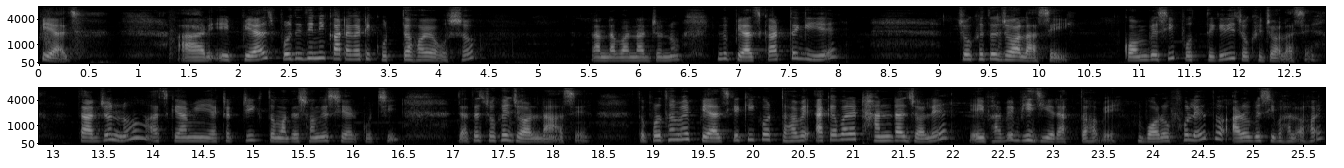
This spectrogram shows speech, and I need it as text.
পেঁয়াজ। আর এই পেঁয়াজ প্রতিদিনই কাটাকাটি করতে হয় অবশ্য। রান্না বান্নার জন্য। কিন্তু পেঁয়াজ কাটতে গিয়ে চোখে তো জল আসেই কম বেশি প্রত্যেকেরই চোখে জল আসে তার জন্য আজকে আমি একটা ট্রিক তোমাদের সঙ্গে শেয়ার করছি, যাতে চোখে জল না আসে। তো প্রথমে পেঁয়াজকে কি করতে হবে? একেবারে ঠান্ডা জলে এইভাবে ভিজিয়ে রাখতে হবে। বরফ হলে তো আরও বেশি ভালো হয়।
